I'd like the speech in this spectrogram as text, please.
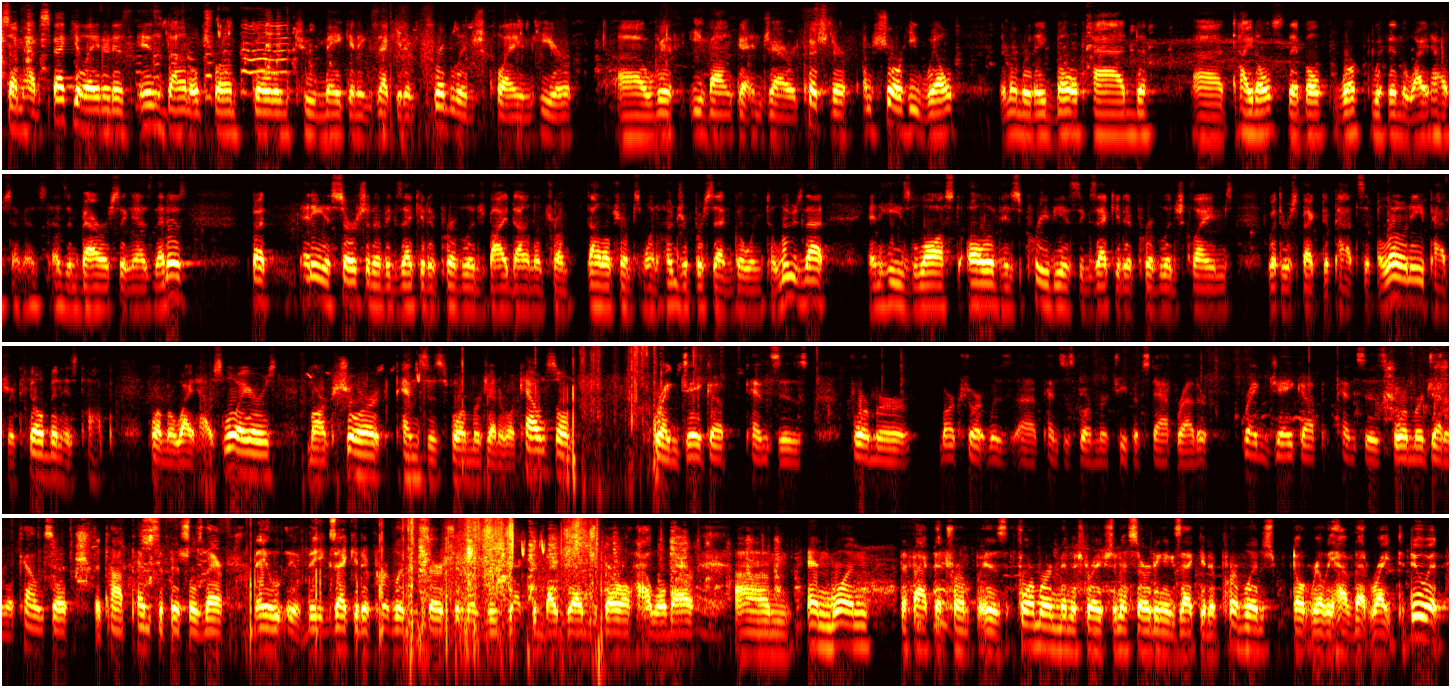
some have speculated is is Donald Trump going to make an executive privilege claim here uh, with Ivanka and Jared Kushner? I'm sure he will. Remember, they both had uh, titles. They both worked within the White House, as, as embarrassing as that is. But any assertion of executive privilege by Donald Trump, Donald Trump's 100% going to lose that and he's lost all of his previous executive privilege claims with respect to Pat Cipollone, Patrick Philbin, his top former White House lawyers, Marc Short, Pence's former general counsel, Greg Jacob, Pence's former Marc Short was uh, Pence's former chief of staff, rather. Greg Jacob, Pence's former general counsel, the top Pence officials there. They, the executive privilege assertion was rejected by Judge Beryl Howell there, um, and one the fact that Trump is former administration asserting executive privilege, don't really have that right to do it.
